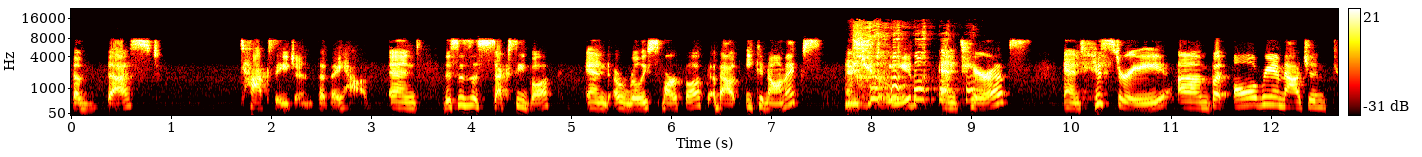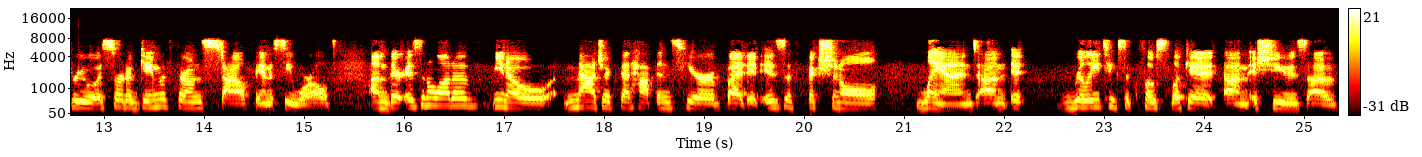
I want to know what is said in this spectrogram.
the best tax agent that they have. And this is a sexy book and a really smart book about economics and trade and tariffs and history, um, but all reimagined through a sort of Game of Thrones style fantasy world. Um, there isn't a lot of, you know, magic that happens here, but it is a fictional land. Um, it really takes a close look at um, issues of,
